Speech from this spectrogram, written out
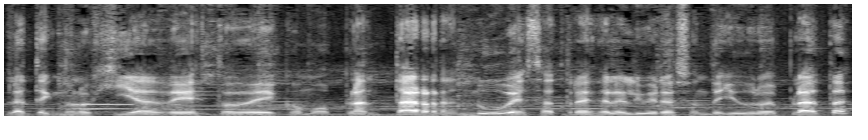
la tecnología de esto de como plantar nubes a través de la liberación de yoduro de plata.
